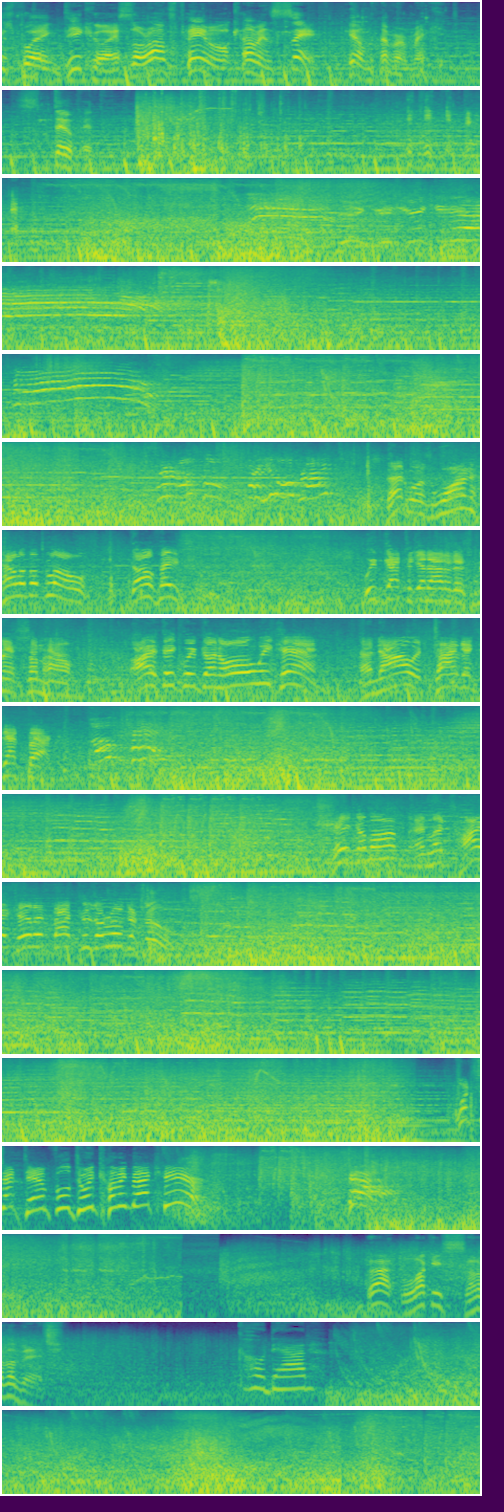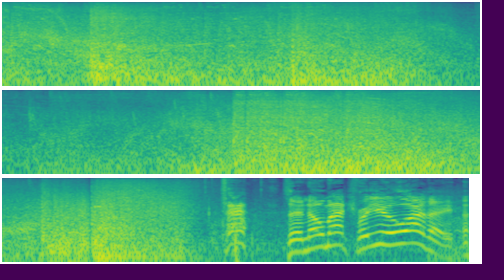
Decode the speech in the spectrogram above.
He's playing decoy, so Ron's payment will come in safe. He'll never make it. Stupid. Sir, Uncle, are you all right? That was one hell of a blow. Dollface, we've got to get out of this mess somehow. I think we've done all we can. And now it's time to get back. Okay. Shake 'em off and let's hightail it back to Zarugasu. What's that damn fool doing coming back here? Ah! That lucky son of a bitch. Go, Dad. They're no match for you, are they?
